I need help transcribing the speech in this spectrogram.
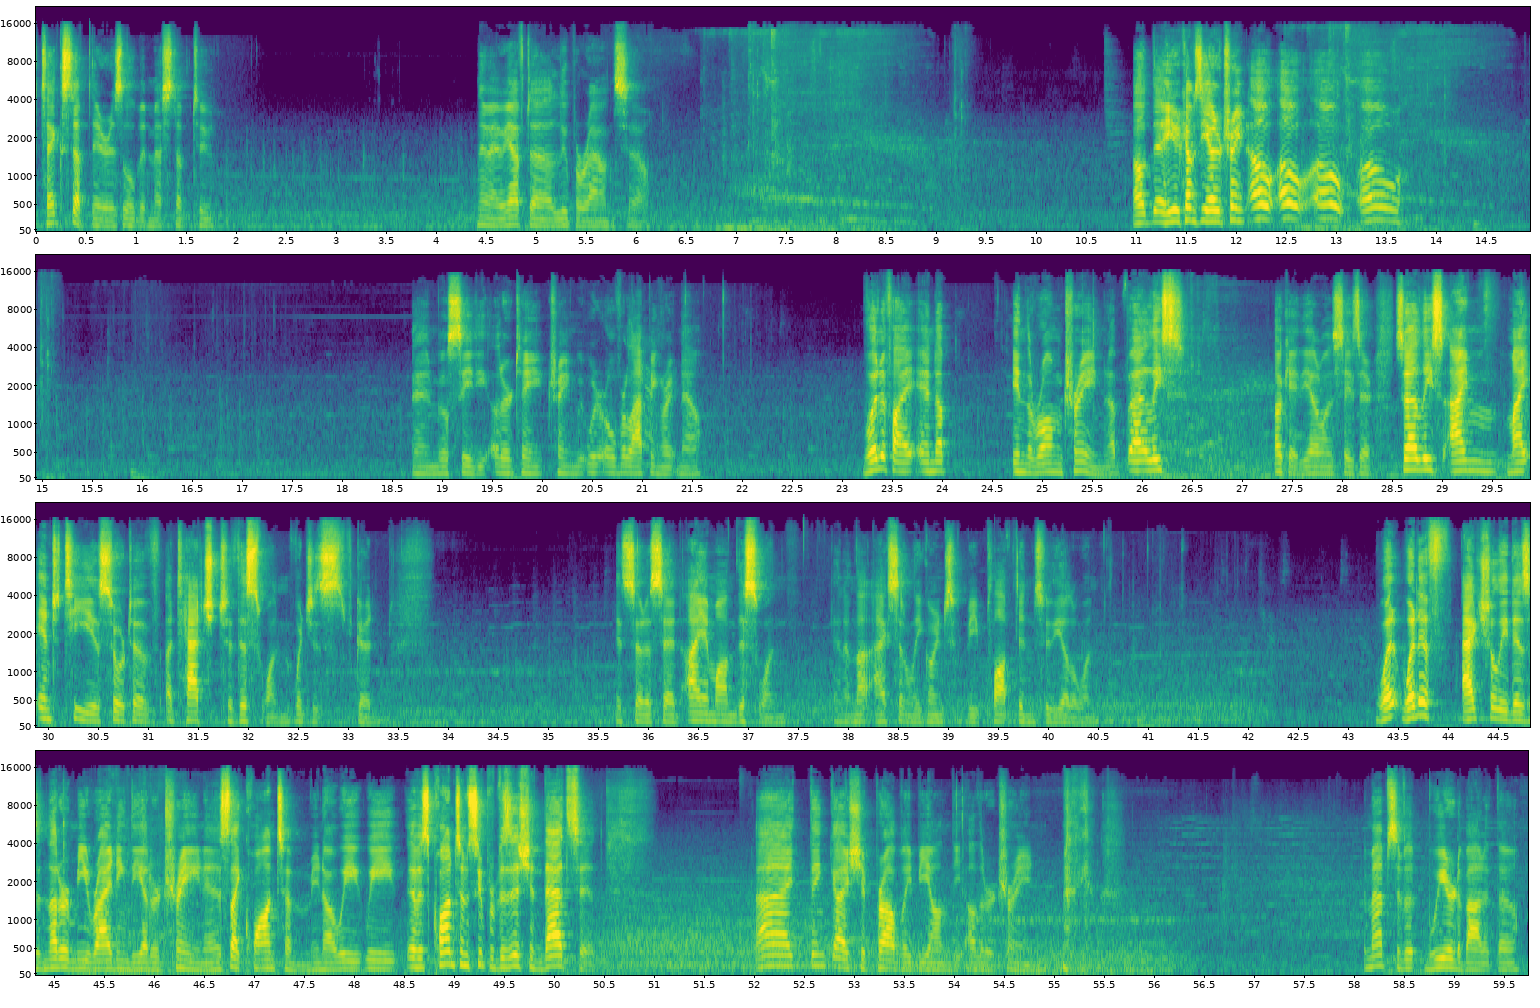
Text up there is a little bit messed up too. Anyway, we have to loop around, so. Oh, here comes the other train. Oh, oh, oh, oh. And we'll see the other train. We're overlapping right now. What if I end up in the wrong train? At least... Okay, the other one stays there. So at least I'm... My entity is sort of attached to this one, which is good. It sort of said, I am on this one. And I'm not accidentally going to be plopped into the other one. What what if actually there's another me riding the other train and it's like quantum, you know, we, we it was quantum superposition, that's it. I think I should probably be on the other train. the map's a bit weird about it though.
